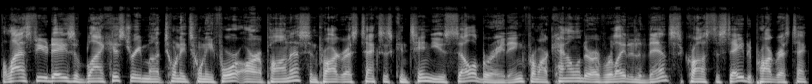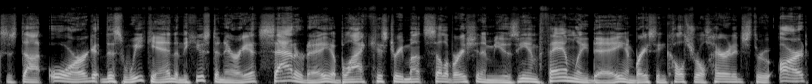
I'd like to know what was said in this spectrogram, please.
The last few days of Black History Month 2024 are upon us, and Progress Texas continues celebrating. From our calendar of related events across the state at progresstexas.org this weekend in the Houston area, Saturday, a Black History Month celebration and museum family day, embracing cultural heritage through art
